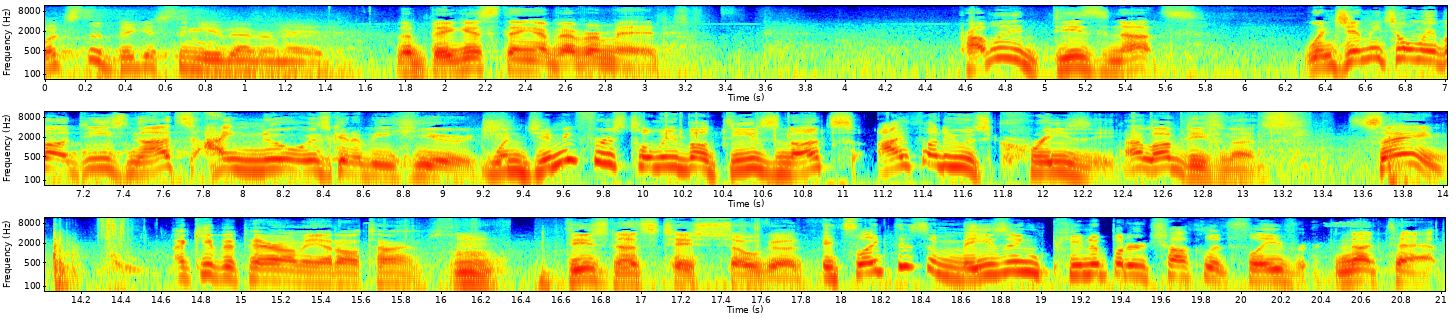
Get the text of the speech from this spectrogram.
What's the biggest thing you've ever made? The biggest thing I've ever made. Probably these nuts. When Jimmy told me about these nuts, I knew it was going to be huge. When Jimmy first told me about these nuts, I thought he was crazy. I love these nuts. Same. I keep a pair on me at all times. Mm. These nuts taste so good. It's like this amazing peanut butter chocolate flavor. Nut tap.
